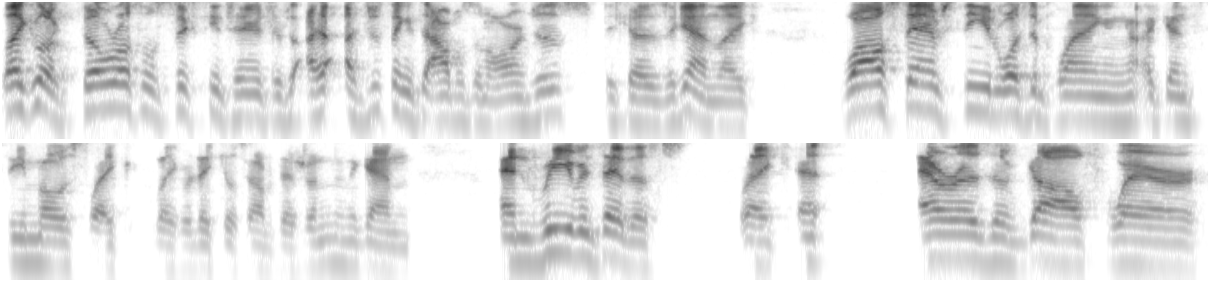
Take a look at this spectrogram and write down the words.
like, look, Bill Russell's 16 championships. I, I just think it's apples and oranges because again, like, while Sam Snead wasn't playing against the most like like ridiculous competition, and again, and we even say this, like, eras of golf where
